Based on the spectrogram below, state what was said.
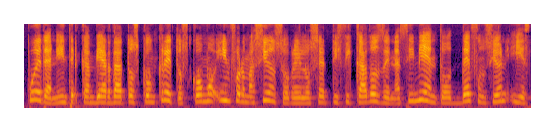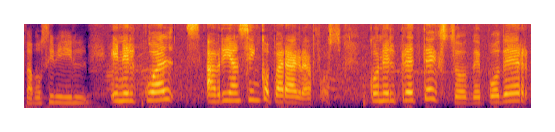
puedan intercambiar datos concretos como información sobre los certificados de nacimiento, defunción y estado civil. En el cual habrían cinco parágrafos con el pretexto de poder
